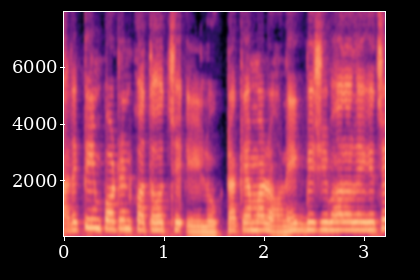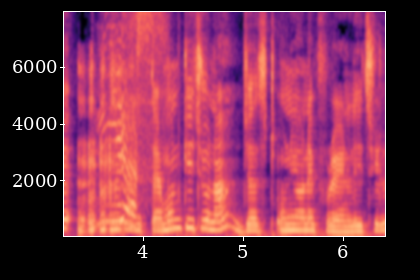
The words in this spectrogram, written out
আরেকটা ইম্পর্টেন্ট কথা হচ্ছে এই লোকটাকে আমার অনেক বেশি ভালো লেগেছে। তেমন কিছু না জাস্ট উনি অনেক ফ্রেন্ডলি ছিল।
